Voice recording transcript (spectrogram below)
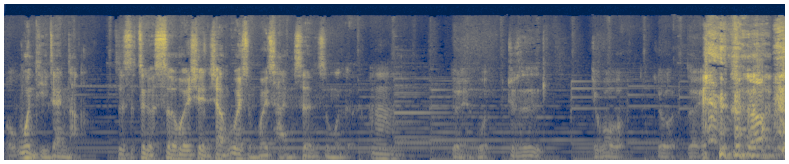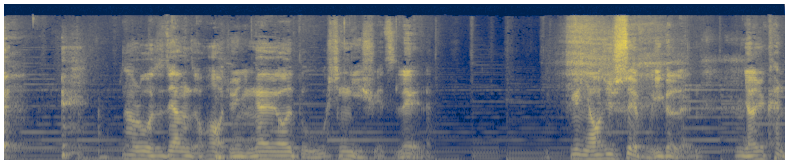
哦、问题在哪，这是这个社会现象为什么会产生什么的。嗯，对我就是，结果就对，那如果是这样子的话，我觉得你应该要读心理学之类的，因为你要去说服一个人，你要去看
